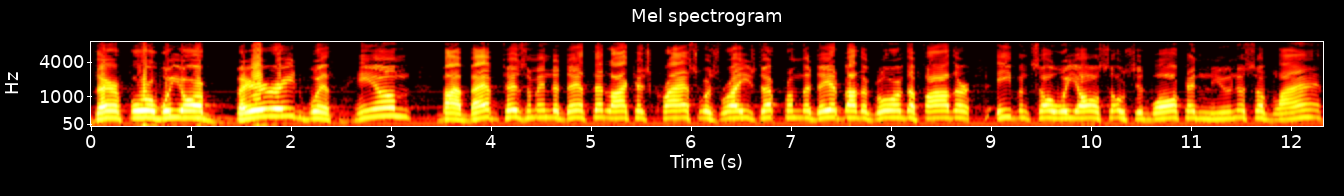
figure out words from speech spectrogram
Therefore, we are buried with him by baptism into death, that like as Christ was raised up from the dead by the glory of the Father, even so we also should walk in newness of life.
